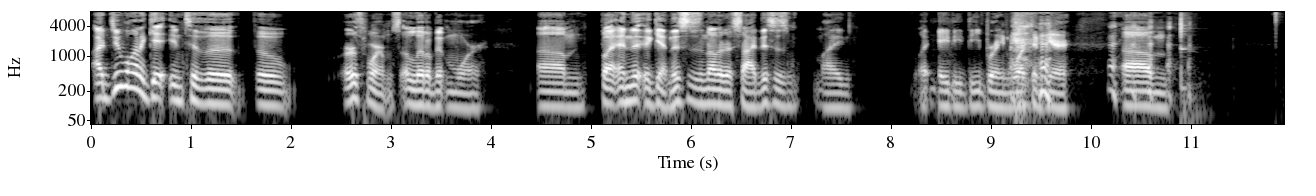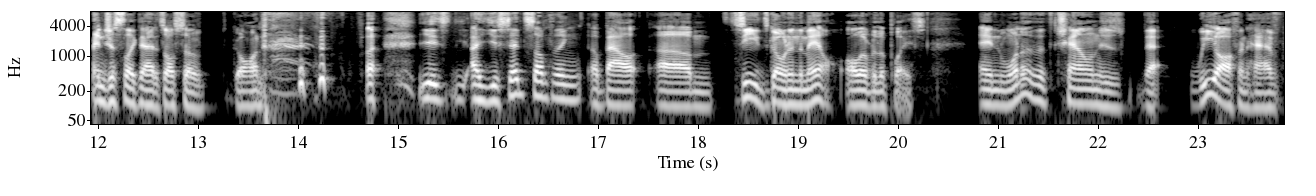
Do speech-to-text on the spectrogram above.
I do want to get into the the earthworms a little bit more. Um but and th- again, this is another aside. This is my like ADD brain working here. Um and just like that it's also gone. but you you said something about um seeds going in the mail all over the place. And one of the challenges that we often have,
